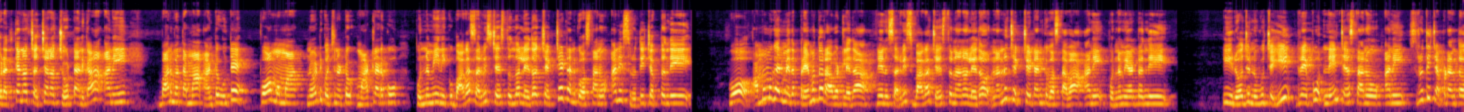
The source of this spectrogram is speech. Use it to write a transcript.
బ్రతికానో చచ్చానో చూడటానికా అని భానుమతమ్మ అంటూ ఉంటే పోమమ్మ నోటికొచ్చినట్టు మాట్లాడకు. పున్నమి నీకు బాగా సర్వీస్ చేస్తుందో లేదో చెక్ చేయడానికి వస్తాను అని శృతి చెప్తుంది. ఓ అమ్మమ్మ గారి మీద ప్రేమతో రావట్లేదా? నేను సర్వీస్ బాగా చేస్తున్నానో లేదో నన్ను చెక్ చేయడానికి వస్తావా? అని పున్నమి అంటుంది. ఈరోజు నువ్వు చెయ్యి రేపు నేను చేస్తాను అని శృతి చెప్పడంతో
